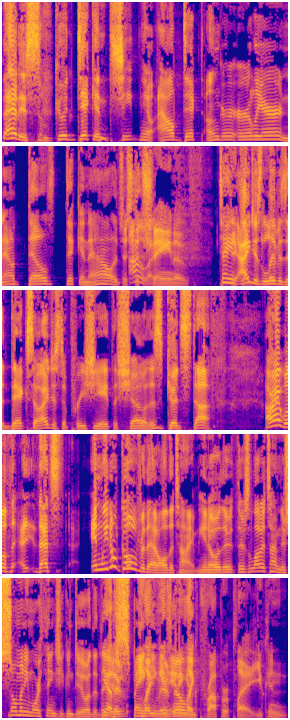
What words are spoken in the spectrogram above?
That is some good dick and she, you know, Al dicked Unger earlier. Now Dell's dicking Al. It's Just the like- chain of. Tell you. I just live as a dick, so I just appreciate the show. This is good stuff. All right, well, th- uh, that's and we don't go over that all the time. You know, there, there's a lot of time. There's so many more things you can do other than Yeah, just there's spanking. like there's no like proper play. You can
